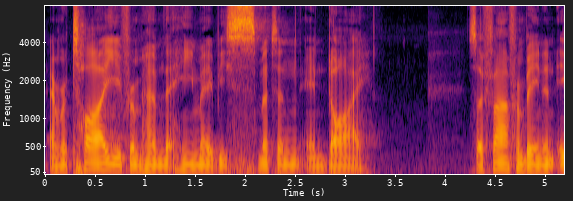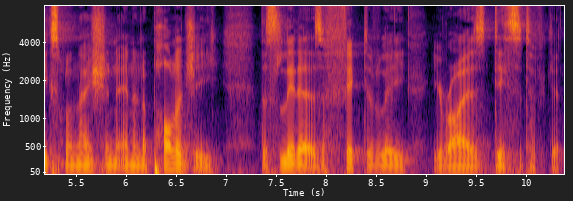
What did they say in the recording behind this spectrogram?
and retire ye from him that he may be smitten and die. So far from being an explanation and an apology, this letter is effectively Uriah's death certificate.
